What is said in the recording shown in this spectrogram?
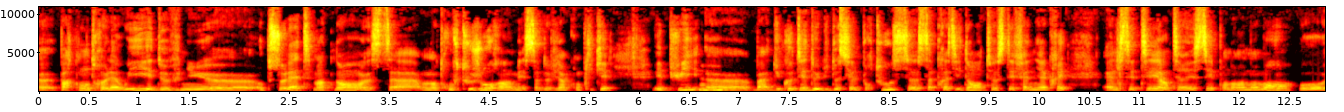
Euh, par contre, la Wii est devenue euh, obsolète maintenant, ça, on en trouve toujours, hein, mais ça devient compliqué. Et puis, mmh euh, bah, du côté de Ludociel pour tous, sa présidente Stéphanie Acré, elle s'était intéressée pendant un moment au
